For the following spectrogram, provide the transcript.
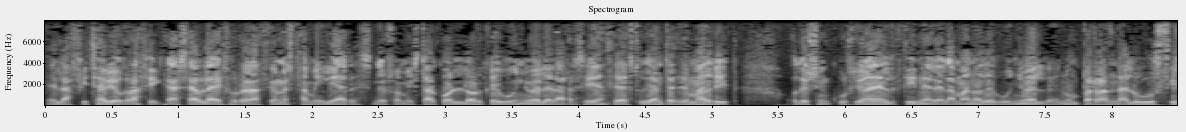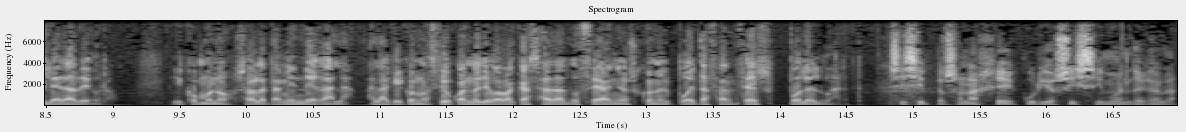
En la ficha biográfica se habla de sus relaciones familiares, de su amistad con Lorca y Buñuel en la residencia de estudiantes de Madrid, o de su incursión en el cine de la mano de Buñuel en Un perro andaluz y La Edad de Oro. Y como no, se habla también de Gala, a la que conoció cuando llevaba casada 12 años con el poeta francés Paul Eluard. Sí, sí, personaje curiosísimo el de Gala.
